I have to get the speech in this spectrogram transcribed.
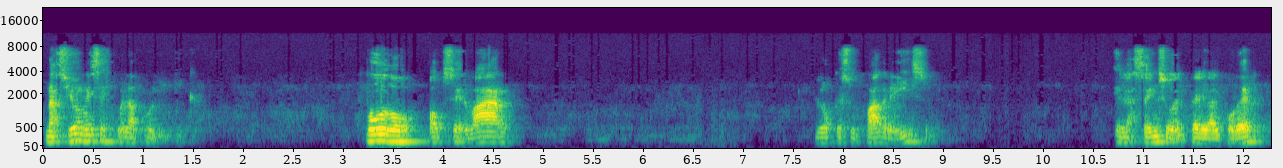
nació en esa escuela política. Pudo observar lo que su padre hizo, el ascenso del PRD al poder,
